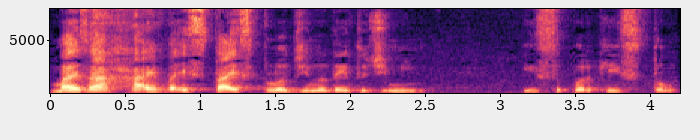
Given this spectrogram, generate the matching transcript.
Mas a raiva está explodindo dentro de mim. Isso porque estou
